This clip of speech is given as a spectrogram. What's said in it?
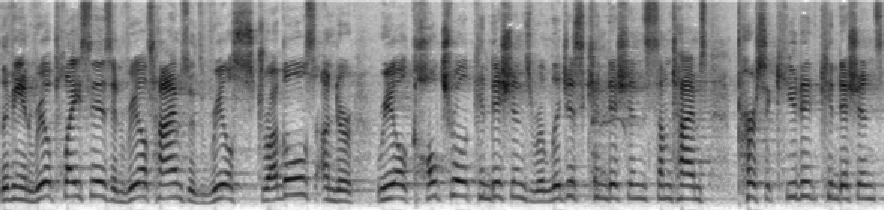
living in real places in real times with real struggles under real cultural conditions, religious conditions, sometimes persecuted conditions.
